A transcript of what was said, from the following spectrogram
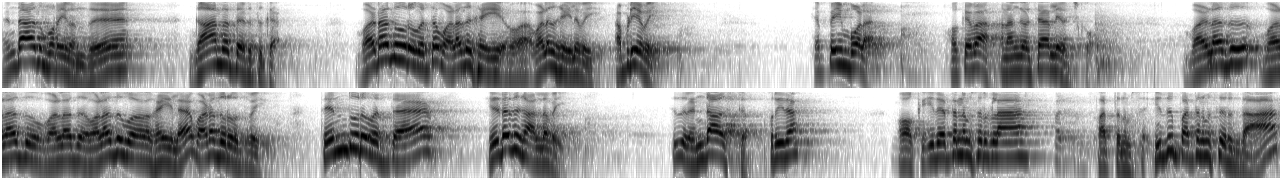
ரெண்டாவது முறை வந்து காந்தத்தை எடுத்துக்க. வடதுருவத்தை வலது கை வலது கையில் வை. அப்படியே வை. எப்பயும் போல். ஓகேவா நாங்கள் சேர்லேயே வச்சுக்கோ. வலது வலது வலது வலது வ- கையில் வடதுருவத்தை வை. தென்துருவத்தை இடது காலில் வை. இது ரெண்டாவது ஸ்டெப் புரியுதா? ஓகே இது எத்தனை நிமிஷம் இருக்கலாம்? பத்து நிமிஷம். இது பத்து நிமிஷம் இருந்தால்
